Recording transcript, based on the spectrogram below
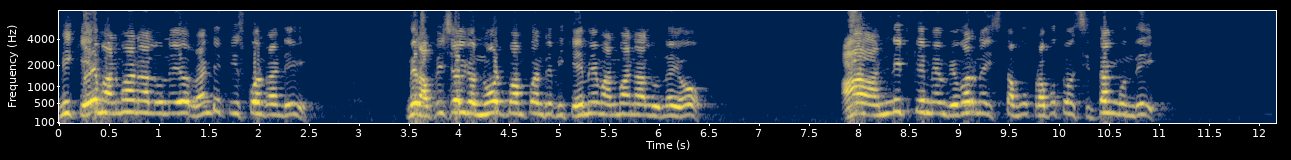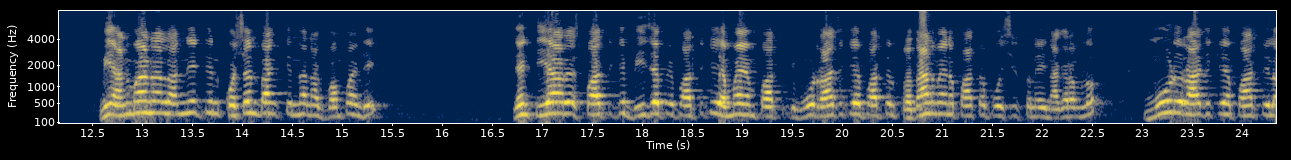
మీకేం అనుమానాలు ఉన్నాయో రండి తీసుకొని రండి. మీరు అఫీషియల్గా నోట్ పంపండి మీకు ఏమేమి అనుమానాలు ఉన్నాయో. ఆ అన్నిటికీ మేము వివరణ ఇస్తాము. ప్రభుత్వం సిద్ధంగా ఉంది. మీ అనుమానాలు అన్నిటిని క్వశ్చన్ బ్యాంక్ కింద నాకు పంపండి. నేను టీఆర్ఎస్ పార్టీకి బీజేపీ పార్టీకి ఎంఐఎం పార్టీకి మూడు రాజకీయ పార్టీలు ప్రధానమైన పాత్ర పోషిస్తున్న ఈ నగరంలో. మూడు రాజకీయ పార్టీల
